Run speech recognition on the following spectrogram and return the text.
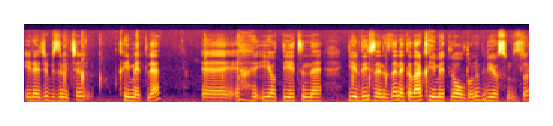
ilacı bizim için kıymetli. Ee, iot diyetine girdiyseniz de ne kadar kıymetli olduğunu biliyorsunuzdur.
